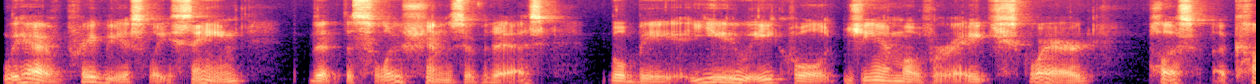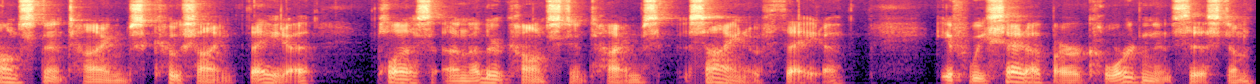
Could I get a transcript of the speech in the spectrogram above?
We have previously seen that the solutions of this will be u equal gm over h squared plus a constant times cosine theta plus another constant times sine of theta. If we set up our coordinate system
